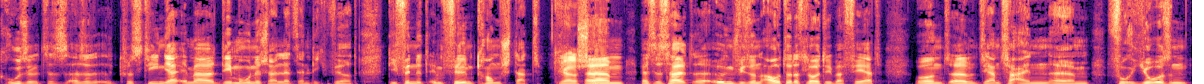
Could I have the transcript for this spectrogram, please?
Grusels, dass also Christine ja immer dämonischer letztendlich wird. Die findet im Film kaum statt. Ja, das stimmt. Ähm, es ist halt äh, irgendwie so ein Auto, das Leute überfährt und äh, sie haben zwar einen ähm, furiosen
